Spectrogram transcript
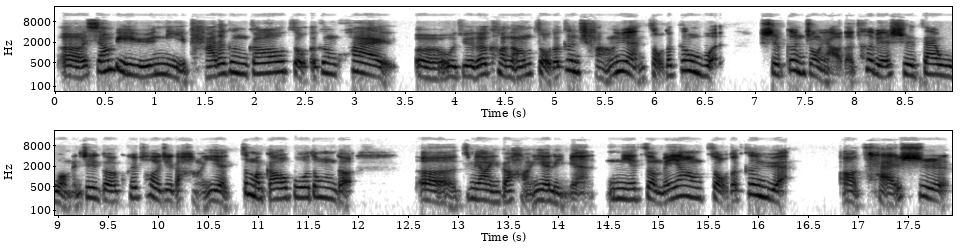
呃，相比于你爬得更高、走得更快，呃，我觉得可能走得更长远、走得更稳是更重要的。特别是在我们这个 crypto 这个行业这么高波动的，呃，这么样一个行业里面，你怎么样走得更远，啊，才是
